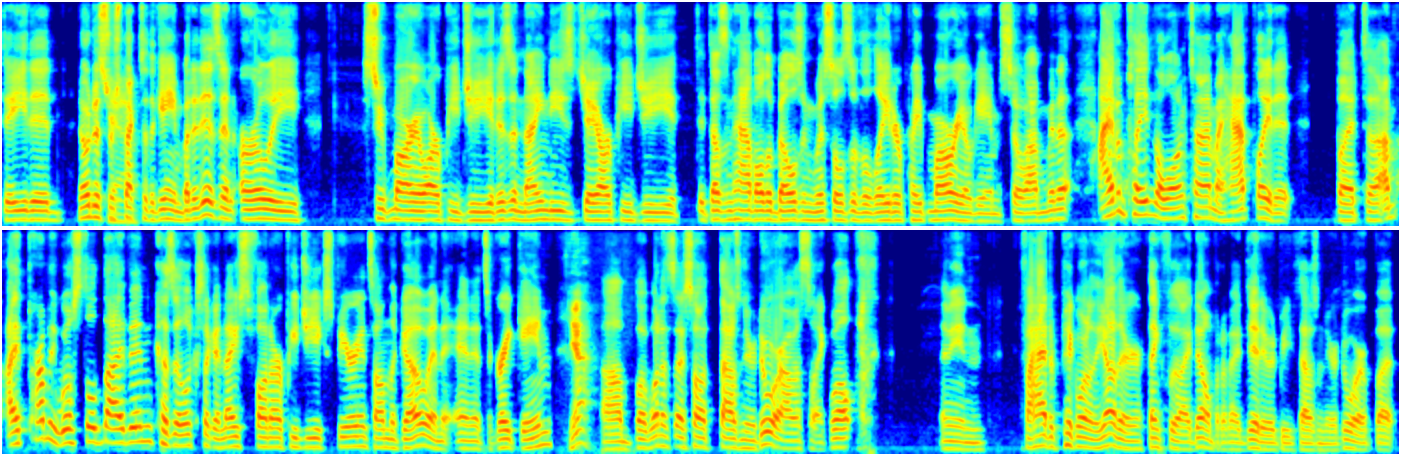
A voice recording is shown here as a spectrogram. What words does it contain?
dated. No disrespect to the game, but it is an early Super Mario RPG. It is a 90s JRPG. It, it doesn't have all the bells and whistles of the later Paper Mario games. So I'm to, I haven't played in a long time. I have played it, but uh, I'm, I probably will still dive in because it looks like a nice, fun RPG experience on the go and, and it's a great game. Yeah, Um, but once I saw Thousand Year Door, I was like, well, I mean, if I had to pick one or the other, thankfully I don't, but if I did, it would be Thousand Year Door. But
